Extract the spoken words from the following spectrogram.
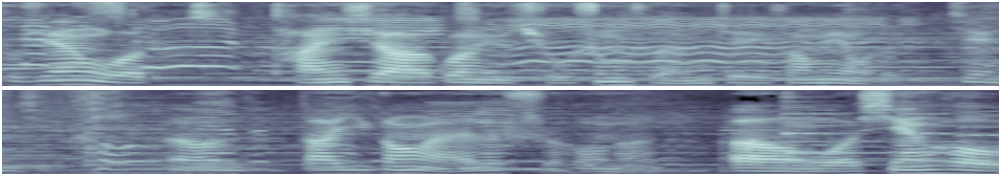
首先，我谈一下关于求生存这一方面我的见解。嗯，大一刚来的时候呢，嗯，我先后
